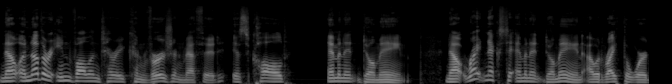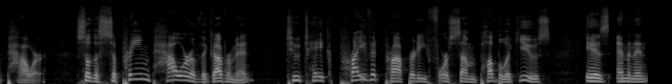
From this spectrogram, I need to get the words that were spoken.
Now, another involuntary conversion method is called eminent domain. Now, right next to eminent domain, I would write the word power. So, the supreme power of the government to take private property for some public use is eminent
